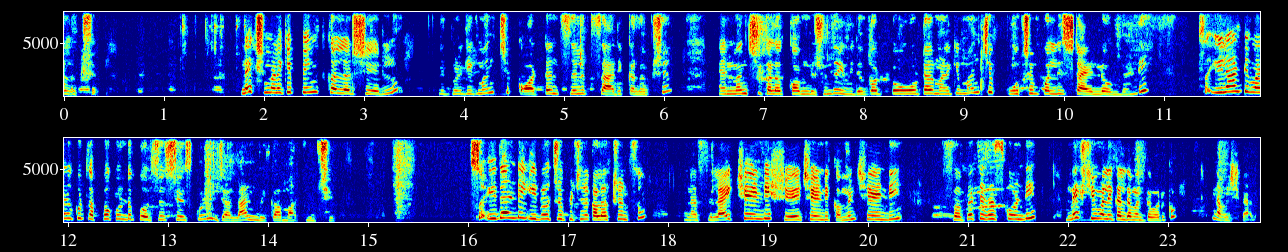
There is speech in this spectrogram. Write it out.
collection next మనకి పింక్ కలర్ షేడ్లో ఇది మనకి మంచి cotton silk sari collection and మంచి కలర్ కాంబినేషన్తో ఈ విధంగా టోటల్ మనకి మంచి పోచంపల్లి స్టైల్లో ఉందండి. సో ఇలాంటివన్నీ కూడా తప్పకుండా పర్చేస్ చేసుకోండి జలాన్ మెగా మార్ట్ నుంచి. సో ఇదండి ఈరోజు చూపించిన కలెక్షన్స్ నా లైక్ చేయండి షేర్ చేయండి కమెంట్ చేయండి సబ్స్క్రైబ్ చేసేసుకోండి. నెక్స్ట్ మళ్ళీ కలుద్దాం అంతవరకు. నమస్కారం.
